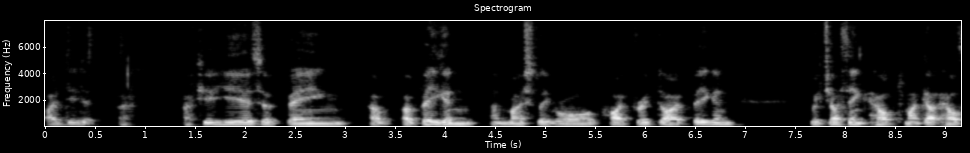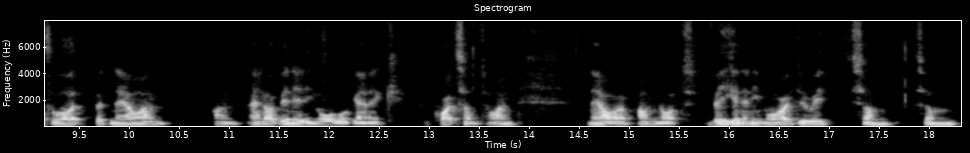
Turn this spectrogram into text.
I did a, a, few years of being a, a, vegan and mostly raw, high fruit diet vegan, which I think helped my gut health a lot. But now I'm, I'm, and I've been eating all organic for quite some time. Now I'm not vegan anymore. I do eat some, some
